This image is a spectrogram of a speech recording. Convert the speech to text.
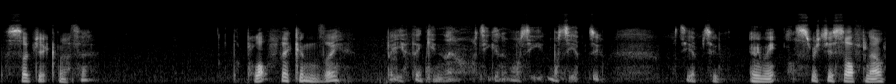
the subject matter. The plot thickens, eh? But you're thinking now, what's he gonna what's he what's he up to? What's he up to? Anyway, I'll switch this off now.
